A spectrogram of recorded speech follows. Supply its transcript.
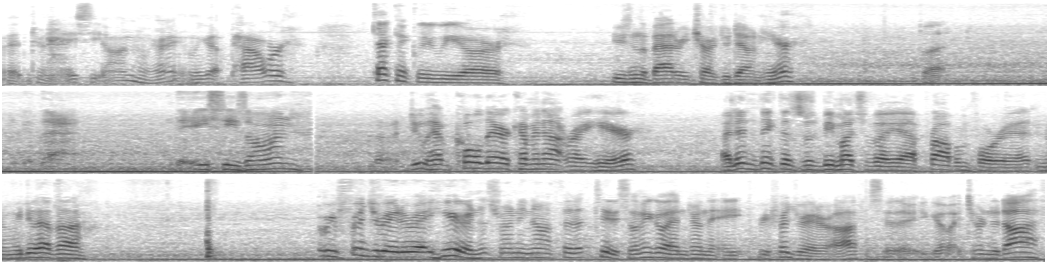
ahead and turn the AC on. All right, we got power. Technically, we are using the battery charger down here, but look at that. The AC's on. I do have cold air coming out right here. I didn't think this would be much of a uh, problem for it, and we do have a refrigerator right here and it's running off of it too. So let me go ahead and turn the refrigerator off. So there you go, I turned it off.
